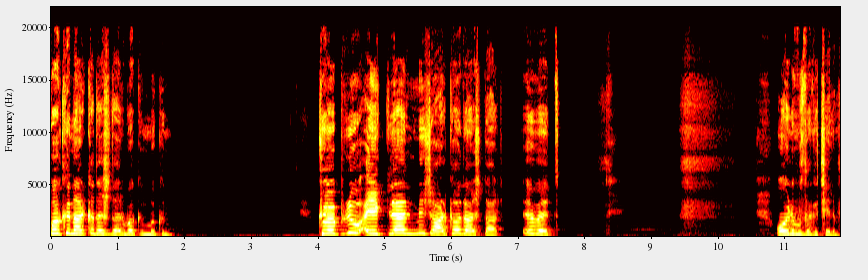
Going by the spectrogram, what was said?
Bakın arkadaşlar bakın bakın. Köprü eklenmiş arkadaşlar. Evet. Oyunumuza geçelim.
